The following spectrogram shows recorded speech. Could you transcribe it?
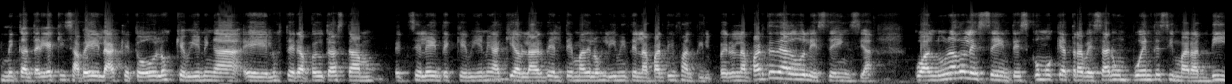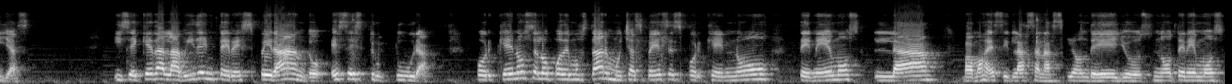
me encantaría que Isabela, que todos los que vienen a, eh, los terapeutas tan excelentes que vienen aquí a hablar del tema de los límites en la parte infantil, pero en la parte de adolescencia, cuando un adolescente es como que atravesar un puente sin barandillas y se queda la vida entera esperando esa estructura. ¿Por qué no se lo podemos dar? Muchas veces porque no tenemos la, vamos a decir, la sanación de ellos, no tenemos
